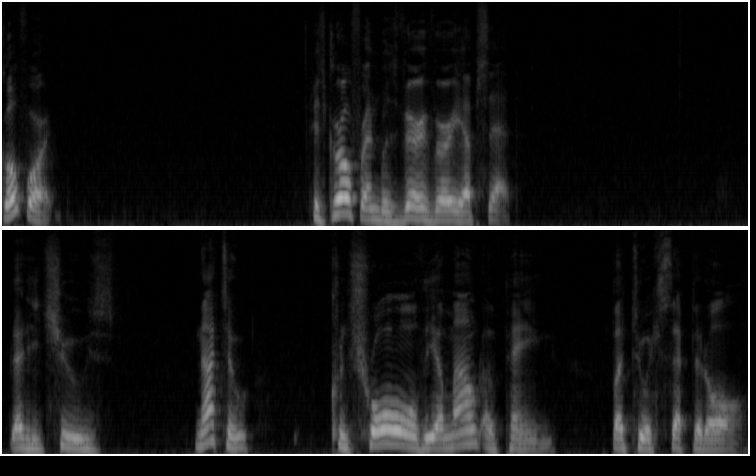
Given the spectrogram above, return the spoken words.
go for it. His girlfriend was very, very upset that he choose not to control the amount of pain, but to accept it all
